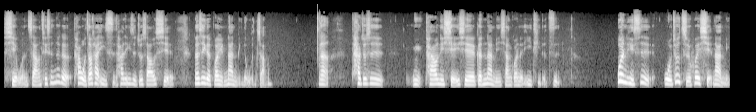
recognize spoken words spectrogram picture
写文章，其实那个他我知道他的意思，他的意思就是要写，那是一个关于难民的文章。那他就是你，他要你写一些跟难民相关的议题的字。问题是，我就只会写难民，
